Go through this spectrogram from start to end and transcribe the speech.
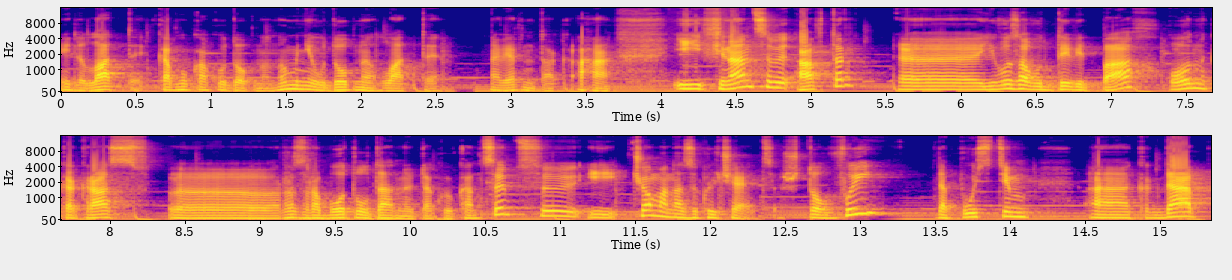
или латте, кому как удобно, но мне удобно латте. Наверное, так. Ага. И финансовый автор, э, его зовут Дэвид Бах, он как раз э, разработал данную такую концепцию. И в чем она заключается? Что вы, допустим, э, когда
